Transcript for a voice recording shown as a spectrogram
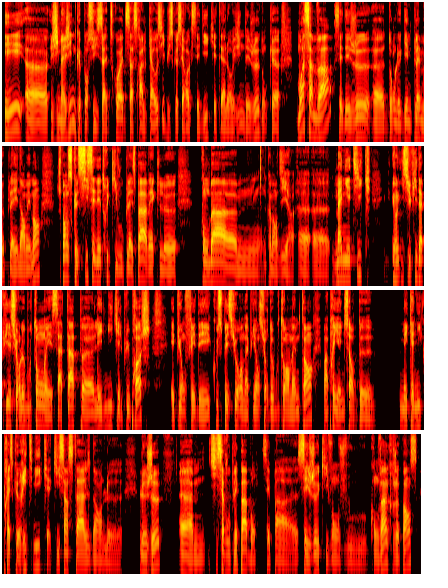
Et euh, j'imagine que pour Suicide Squad, ça sera le cas aussi, puisque c'est Rocksteady qui était à l'origine des jeux. Donc euh, moi, ça me va. C'est des jeux euh, dont le gameplay me plaît énormément. Je pense que si c'est des trucs qui vous plaisent pas, avec le combat, comment dire, magnétique, il suffit d'appuyer sur le bouton et ça tape l'ennemi qui est le plus proche. Et puis on fait des coups spéciaux en appuyant sur deux boutons en même temps. Après, il y a une sorte de mécanique presque rythmique qui s'installe dans le jeu. Euh, si ça vous plaît pas, bon, c'est pas euh, ces jeux qui vont vous convaincre, je pense.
